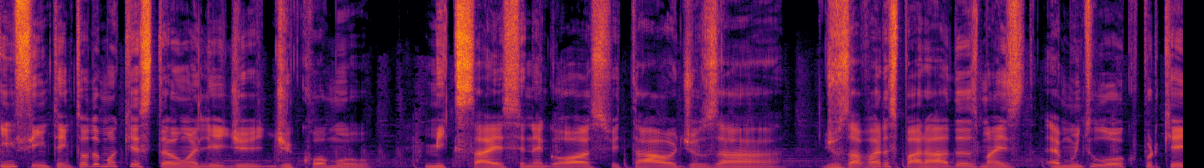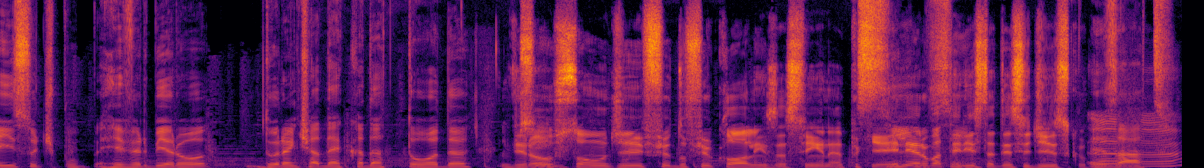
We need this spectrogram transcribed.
Enfim, tem toda uma questão ali de, de como mixar esse negócio e tal, de usar. De usar várias paradas, mas é muito louco porque isso, tipo, reverberou durante a década toda. Virou Sim. o som de, do Phil Collins, assim, né? Porque Sim, ele era o sim. baterista desse disco. Exato. Aham.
